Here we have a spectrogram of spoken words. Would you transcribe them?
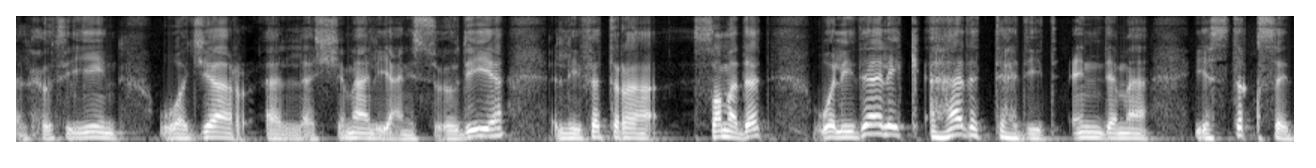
الحوثيين وجار الشمال يعني السعودية لفترة صمدت. ولذلك هذا التهديد عندما يستقصد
